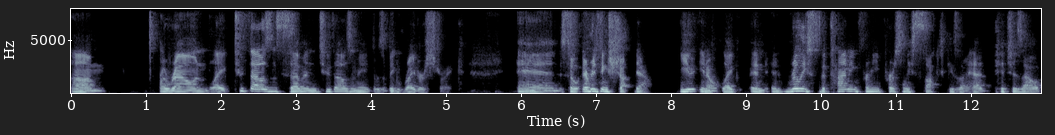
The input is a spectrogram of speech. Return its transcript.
um, around like 2007, 2008, there was a big writer's strike. And so everything shut down. You, you know, like, and, and really the timing for me personally sucked because I had pitches out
